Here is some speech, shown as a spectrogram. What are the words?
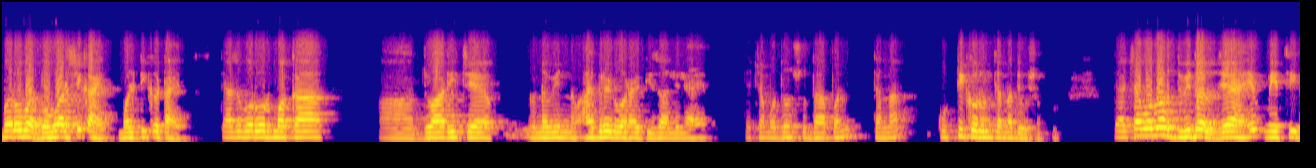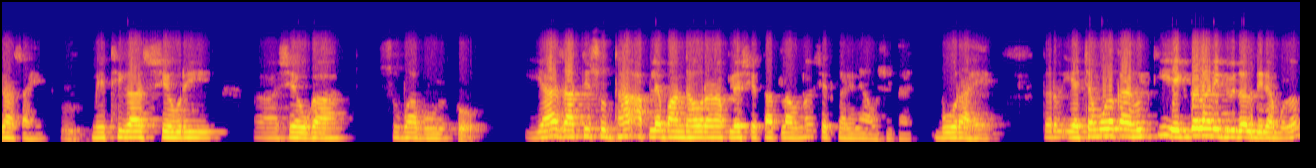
बरोबर बहुवार्षिक आहेत मल्टीकट आहेत. त्याचबरोबर मका अ, ज्वारीचे नवीन हायब्रिड व्हरायटीज आलेल्या आहेत. त्याच्यामधून सुद्धा आपण त्यांना कुट्टी करून त्यांना देऊ शकतो. त्याच्याबरोबर द्विदल जे आहे मेथी घास आहे. हम्म. मेथी घास शेवरी अ, शेवगा सुबाबूळ हो. या जाती सुद्धा आपल्या बांधावर आणि आपल्या शेतात लावणं शेतकऱ्याने आवश्यक आहे. बोर आहे. तर याच्यामुळं काय होईल की एकदल आणि द्विदल दिल्यामुळं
